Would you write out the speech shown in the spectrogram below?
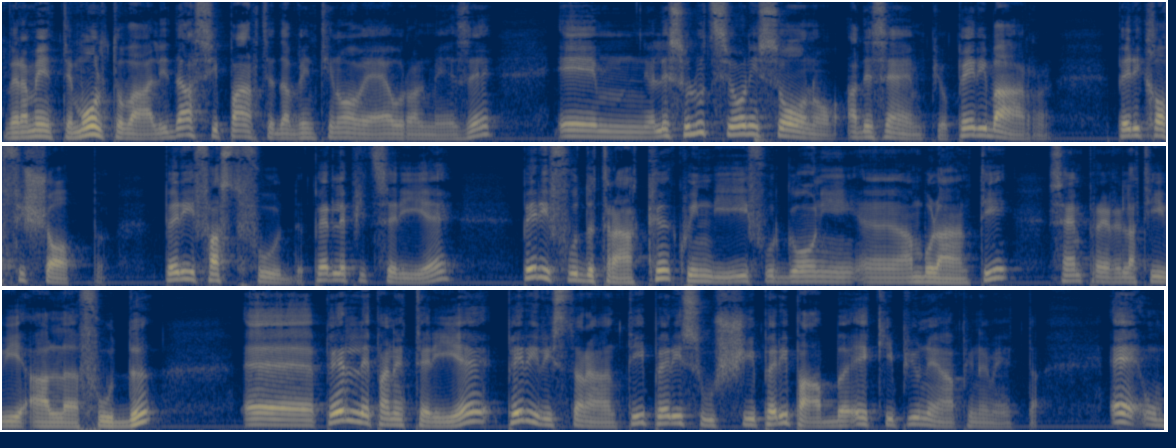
veramente molto valida, si parte da 29 euro al mese e mm, le soluzioni sono ad esempio per i bar, per i coffee shop, per i fast food, per le pizzerie, per i food truck, quindi i furgoni eh, ambulanti, sempre relativi al food, eh, per le panetterie, per i ristoranti, per i sushi, per i pub e chi più ne ha più ne metta. È un,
